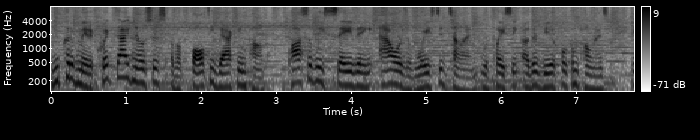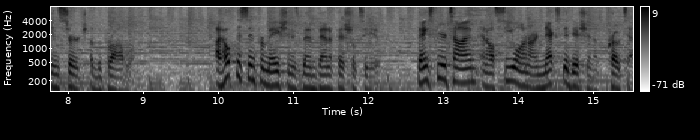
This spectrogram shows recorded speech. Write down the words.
you could have made a quick diagnosis of a faulty vacuum pump, possibly saving hours of wasted time replacing other vehicle components in search of the problem. I hope this information has been beneficial to you. Thanks for your time, and I'll see you on our next edition of ProTech.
